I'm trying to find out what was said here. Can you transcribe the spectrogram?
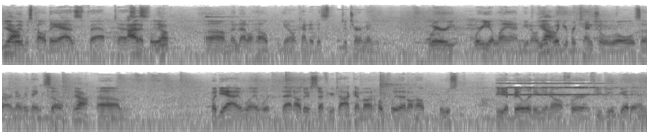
Yeah. It was called the ASVAB test, As- I believe, yep. um, and that'll help you know kind of just determine where you, where you land. You know, your- Yeah. what your potential roles are and everything. So Yeah. Um, but yeah, with that other stuff you're talking about, hopefully that'll help boost the ability, you know, for if you do get in,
